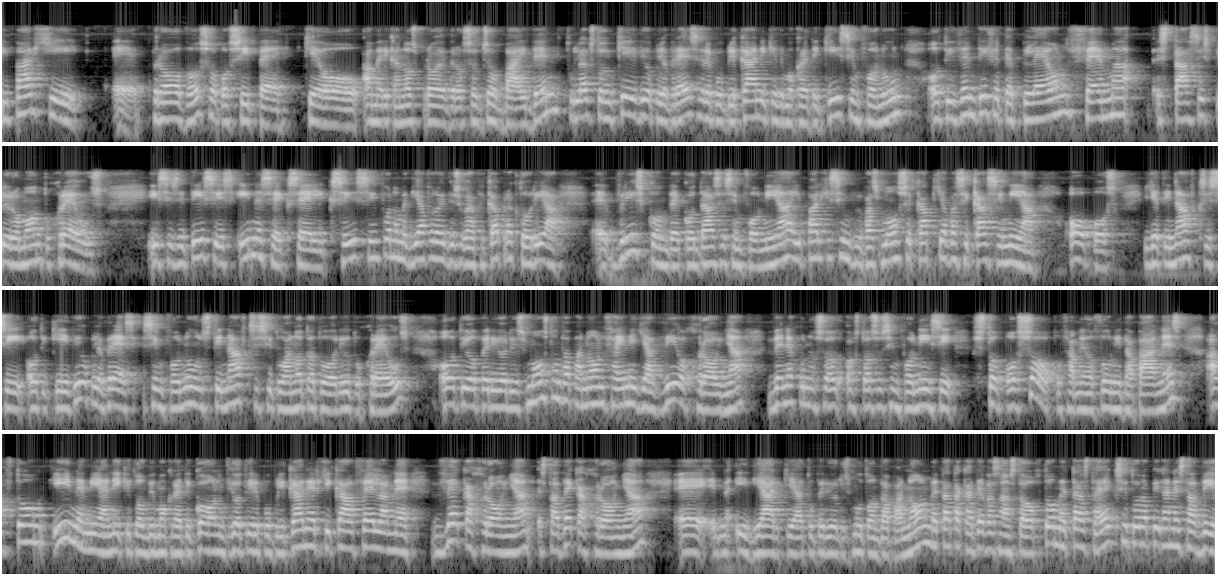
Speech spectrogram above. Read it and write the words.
υπάρχει ε, πρόοδος, όπως είπε και ο Αμερικανός πρόεδρος, ο Τζο Μπάιντεν, τουλάχιστον και οι δύο πλευρές, Ρεπουμπλικάνοι και Δημοκρατικοί, συμφωνούν ότι δεν τίθεται πλέον θέμα στάσης πληρωμών του χρέους. Οι συζητήσεις είναι σε εξέλιξη. Σύμφωνα με διάφορα ειδησιογραφικά πρακτορία ε, βρίσκονται κοντά σε συμφωνία. Υπάρχει συμβιβασμό σε κάποια βασικά σημεία όπως για την αύξηση, ότι και οι δύο πλευρές συμφωνούν στην αύξηση του ανώτατου ορίου του χρέους, ότι ο περιορισμός των δαπανών θα είναι για δύο χρόνια, δεν έχουν ωστόσο συμφωνήσει στο ποσό που θα μειωθούν οι δαπάνες. Αυτό είναι μια νίκη των δημοκρατικών, διότι οι ρεπουμπλικάνοι αρχικά θέλανε 10 χρόνια, στα 10 χρόνια ε, η διάρκεια του περιορισμού των δαπανών, μετά τα κατέβασαν στα 8, μετά στα 6, τώρα πήγανε στα 2.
